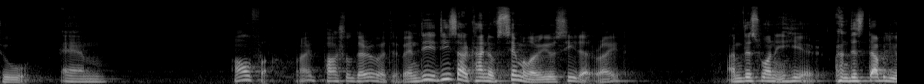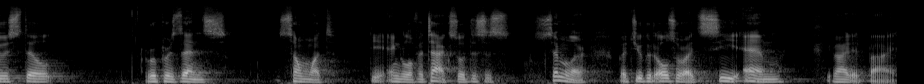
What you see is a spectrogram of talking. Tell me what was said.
to m alpha, right? Partial derivative. And th these are kind of similar, you see that, right? And this one here, and this w still represents somewhat the angle of attack. So this is similar, but you could also write Cm divided by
